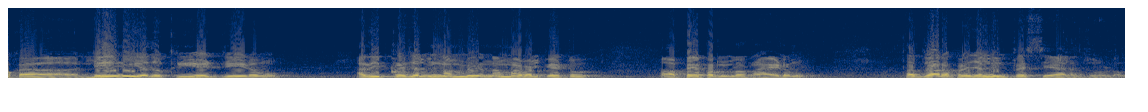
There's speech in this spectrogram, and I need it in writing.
ఒక లేని ఏదో క్రియేట్ చేయడము అది ప్రజలు నమ్మి నమ్మబలికేటు ఆ పేపర్లలో రాయడము తద్వారా ప్రజల్ని ఇంప్రెస్ చేయాలని చూడడం.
